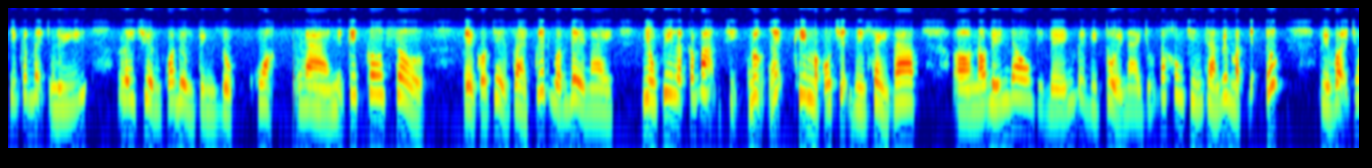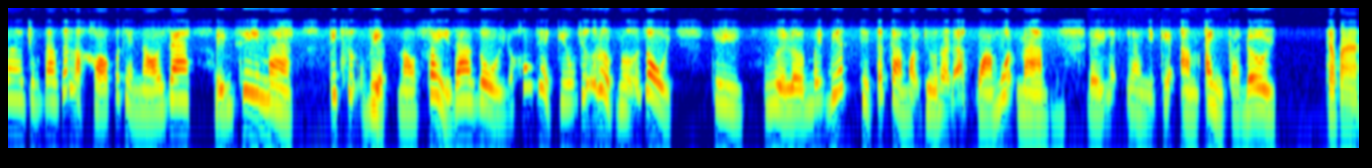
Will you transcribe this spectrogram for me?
những cái bệnh lý lây truyền qua đường tình dục hoặc là những cái cơ sở để có thể giải quyết vấn đề này. Nhiều khi là các bạn chị đựng ấy khi mà có chuyện gì xảy ra uh, nó đến đâu thì đến bởi vì tuổi này chúng ta không chín chắn về mặt nhận thức. Vì vậy cho nên chúng ta rất là khó có thể nói ra đến khi mà cái sự việc nó xảy ra rồi nó không thể cứu chữa được nữa rồi thì người lớn mới biết thì tất cả mọi thứ nó đã quá muộn màng. Đấy lại là những cái ám ảnh cả đời. Theo bà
